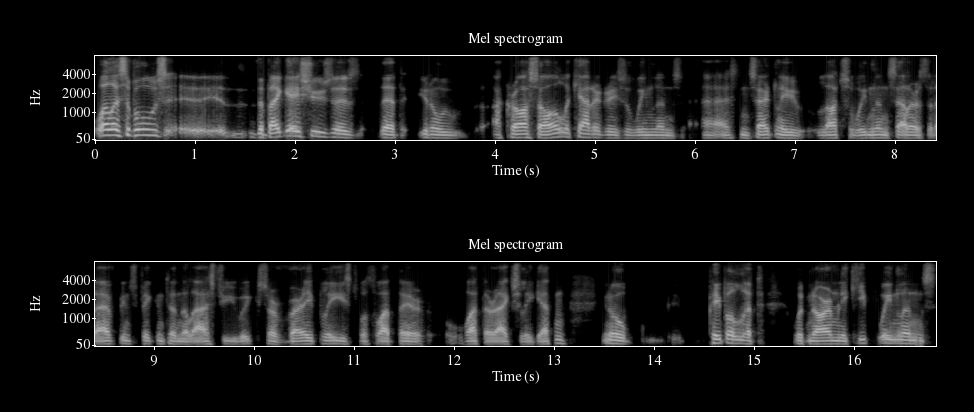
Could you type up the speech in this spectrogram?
Well, I suppose uh, the big issues is that you know across all the categories of weanlings, uh, and certainly lots of weanling sellers that I've been speaking to in the last few weeks are very pleased with what they're what they're actually getting. You know, people that would normally keep weanlings,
